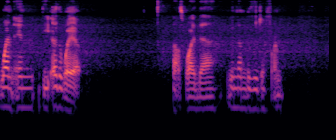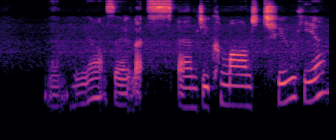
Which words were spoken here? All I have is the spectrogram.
went in the other way up. That's why the, the numbers are different. Um, here we are, so let's um, do command 2 here,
